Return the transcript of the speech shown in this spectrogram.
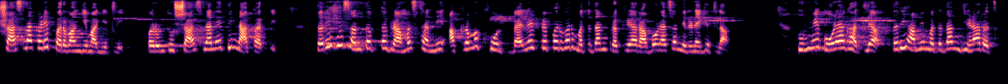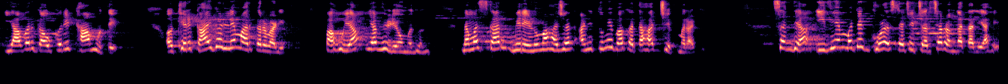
शासनाकडे परवानगी मागितली परंतु शासनाने ती नाकारली. तरीही संतप्त ग्रामस्थांनी आक्रमक होऊन बॅलेट पेपरवर मतदान प्रक्रिया राबवण्याचा निर्णय घेतला. तुम्ही गोळ्या घातल्या तरी आम्ही मतदान घेणारच यावर गावकरी ठाम होते. अखेर काय घडले मार्करवाडीत? पाहूया या व्हिडिओमधून. नमस्कार मी रेणू महाजन आणि तुम्ही बघत आहात झेप मराठी. सध्या ईव्हीएममध्ये घोळ असल्याची चर्चा रंगात आली आहे.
